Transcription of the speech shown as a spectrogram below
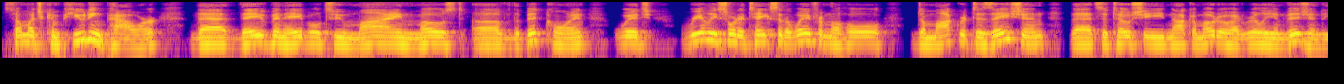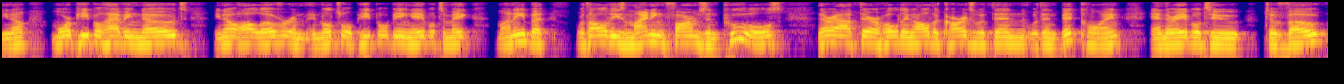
so much computing power that they've been able to mine most of the Bitcoin, which really sort of takes it away from the whole democratization that Satoshi Nakamoto had really envisioned. You know, more people having nodes, you know, all over and, and multiple people being able to make money. But with all these mining farms and pools, they're out there holding all the cards within within Bitcoin and they're able to to vote,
